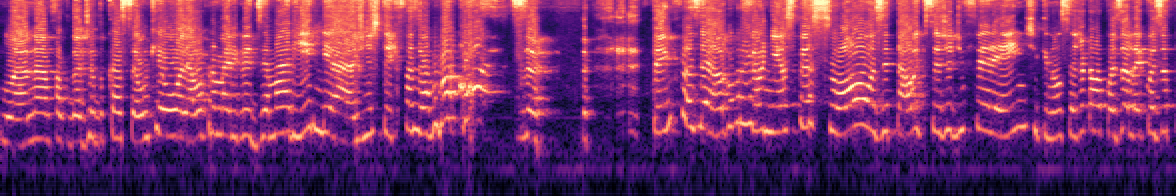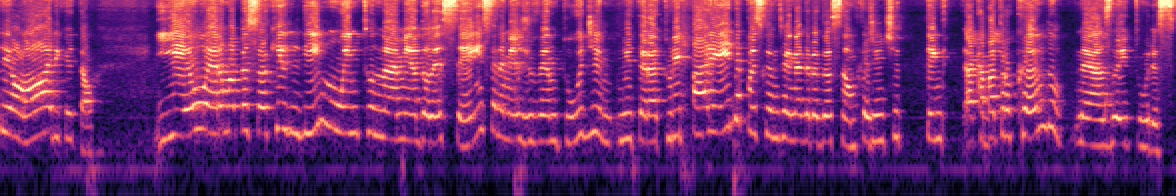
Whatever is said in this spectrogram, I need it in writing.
lá na Faculdade de Educação, que eu olhava para Marília e dizia: Marília, a gente tem que fazer alguma coisa. tem que fazer algo para reunir as pessoas e tal, e que seja diferente, que não seja aquela coisa ler coisa teórica e tal. E eu era uma pessoa que li muito na minha adolescência, na minha juventude, literatura, e parei depois que eu entrei na graduação, porque a gente tem que acabar trocando né, as leituras.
